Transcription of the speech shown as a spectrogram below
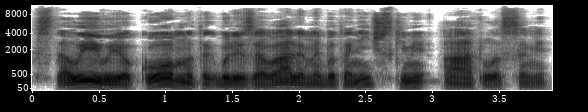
Столы в ее комнатах были завалены ботаническими атласами.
